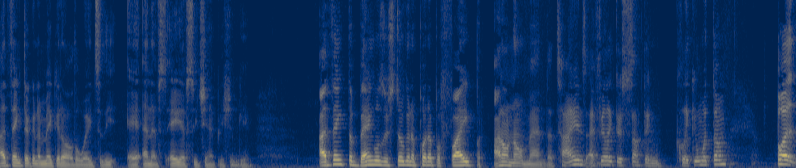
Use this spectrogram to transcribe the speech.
I think they're going to make it all the way to the NFC, AFC Championship game. I think the Bengals are still going to put up a fight, but I don't know, man. The Titans, I feel like there's something clicking with them. But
